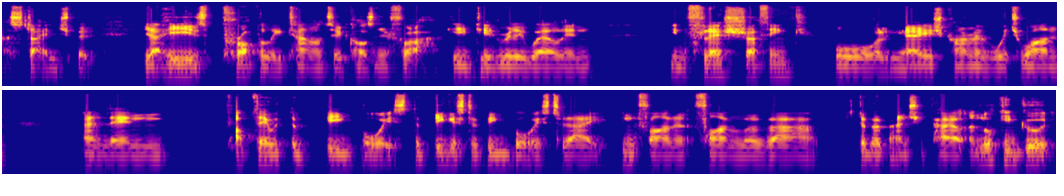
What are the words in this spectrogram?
a stage. But yeah, he is properly talented, Cosnefroy. He did really well in in Flèche, I think, or Liège, can't remember which one. And then up there with the big boys, the biggest of big boys today in the final final of uh, the Brabantse Pijl, and looking good,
